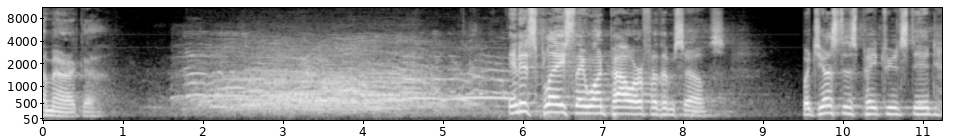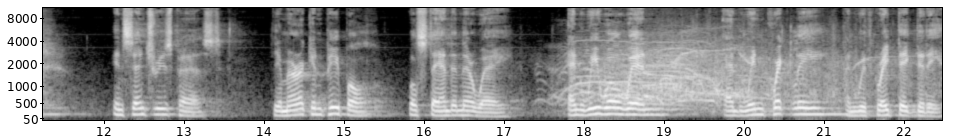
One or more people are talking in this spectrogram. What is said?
America. In its place, they want power for themselves. But just as patriots did in centuries past, the American people will stand in their way, and we will win, and win quickly and with great dignity.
